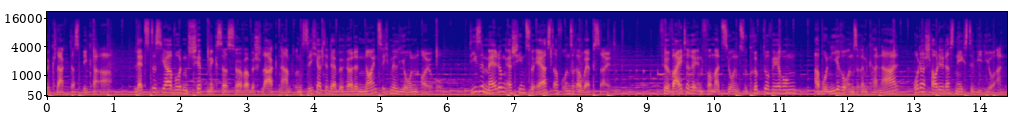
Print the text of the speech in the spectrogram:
beklagt das BKA. Letztes Jahr wurden Chipmixer-Server beschlagnahmt und sicherte der Behörde 90 Millionen Euro. Diese Meldung erschien zuerst auf unserer Website. Für weitere Informationen zu Kryptowährungen abonniere unseren Kanal oder schau dir das nächste Video an.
